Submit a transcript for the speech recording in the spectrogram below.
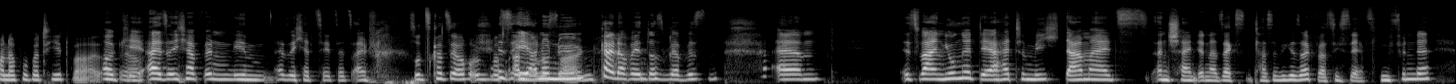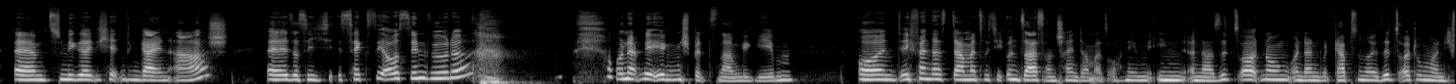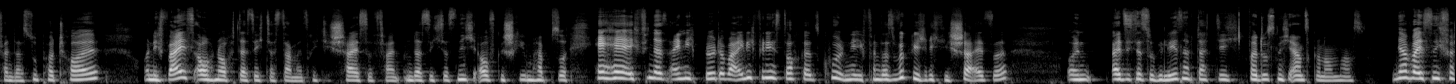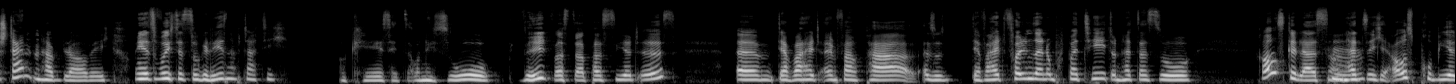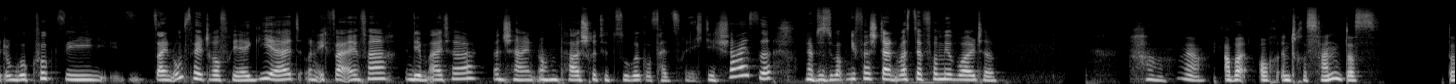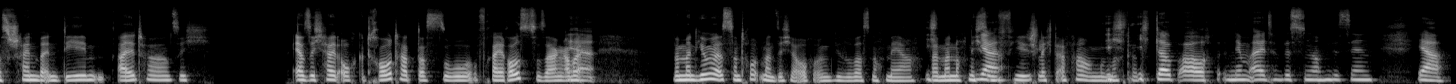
von der Pubertät war. Okay, Ja. also ich habe in dem, also ich erzähle es jetzt einfach. Sonst kannst du ja auch irgendwas ist eh anonym. sagen. Keiner wird das mehr wissen. Ähm, es war ein Junge, der hatte mich damals anscheinend in der sechsten Klasse, wie gesagt, was ich sehr früh finde, ähm, zu mir gesagt, ich hätte einen geilen Arsch, äh, dass ich sexy aussehen würde und hat mir irgendeinen Spitznamen gegeben. Und ich fand das damals richtig und saß anscheinend damals auch neben ihm in einer Sitzordnung und dann gab es eine neue Sitzordnung und ich fand das super toll. Und ich weiß auch noch, dass ich das damals richtig scheiße fand und dass ich das nicht aufgeschrieben habe, so, hey, hey, ich finde das eigentlich blöd, aber eigentlich finde ich es doch ganz cool. Nee, ich fand das wirklich richtig scheiße. Und als ich das so gelesen habe, dachte ich, Weil du es nicht ernst genommen hast. ja, weil ich es nicht verstanden habe, glaube ich. Und jetzt, wo ich das so gelesen habe, dachte ich, okay, ist jetzt auch nicht so wild, was da passiert ist. Ähm, der war halt einfach ein paar, also der war halt voll in seiner Pubertät und hat das so rausgelassen und Mhm. hat sich ausprobiert und geguckt, wie sein Umfeld darauf reagiert. Und ich war einfach in dem Alter anscheinend noch ein paar Schritte zurück und fand es richtig scheiße und habe das überhaupt nicht verstanden, was der von mir wollte. Ha, ja. Aber auch interessant, dass das scheinbar in dem Alter sich er sich halt auch getraut hat, das so frei rauszusagen. Aber ja. Wenn man jünger ist, dann traut man sich ja auch irgendwie sowas noch mehr, Ich- weil man noch nicht ja. so viel schlechte Erfahrungen gemacht Ich, hat. ich glaube auch. In dem Alter bist du noch ein bisschen, ja.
